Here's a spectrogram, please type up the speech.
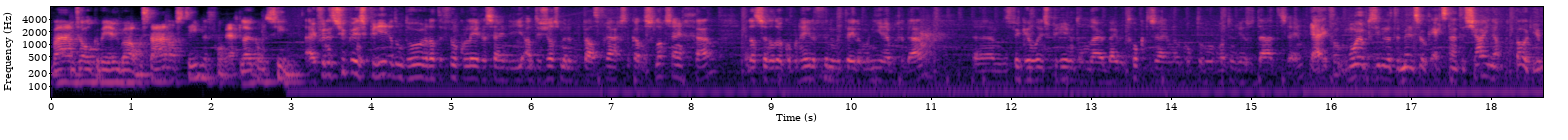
Waarom ze ook weer überhaupt bestaan als team, dat vond ik echt leuk om te zien. ik vind het super inspirerend om te horen dat er veel collega's zijn die enthousiast met een bepaald vraagstuk aan de slag zijn gegaan. En dat ze dat ook op een hele fundamentele manier hebben gedaan. Um, dat vind ik heel inspirerend om daarbij betrokken te zijn en ook om te horen wat hun resultaten zijn. Ja, ik vond het mooi om te zien dat de mensen ook echt staan te shinen op het podium.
